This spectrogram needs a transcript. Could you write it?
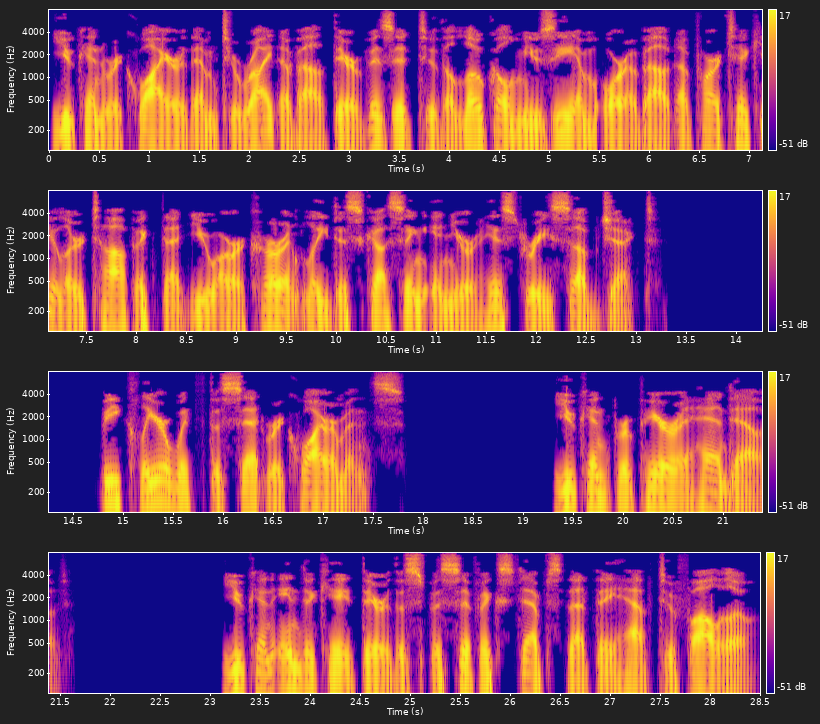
you can require them to write about their visit to the local museum or about a particular topic that you are currently discussing in your history subject. Be clear with the set requirements. You can prepare a handout. You can indicate there the specific steps that they have to follow.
